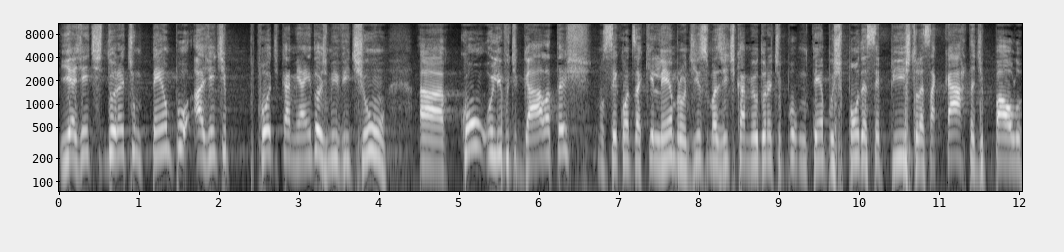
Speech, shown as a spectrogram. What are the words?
E a gente, durante um tempo, a gente pôde caminhar em 2021 ah, com o livro de Gálatas. Não sei quantos aqui lembram disso, mas a gente caminhou durante um tempo expondo essa epístola, essa carta de Paulo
